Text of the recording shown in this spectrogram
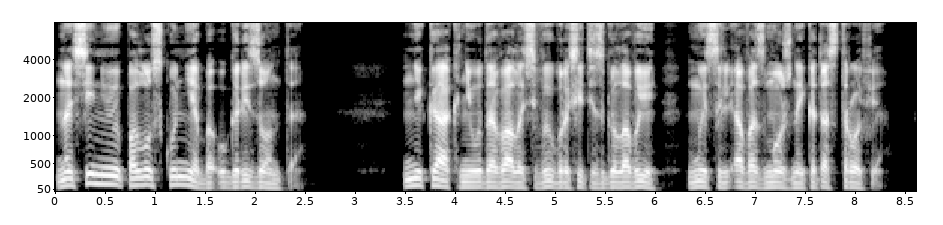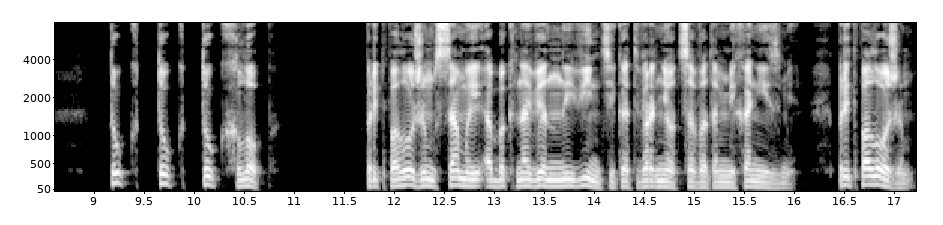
на синюю полоску неба у горизонта — Никак не удавалось выбросить из головы мысль о возможной катастрофе. Тук-тук-тук-хлоп. Предположим, самый обыкновенный винтик отвернется в этом механизме. Предположим.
